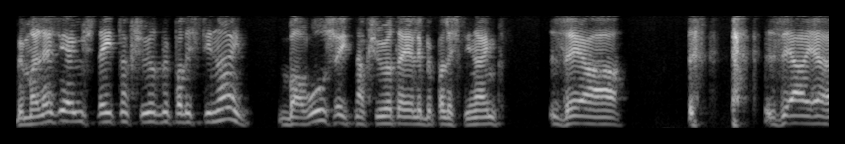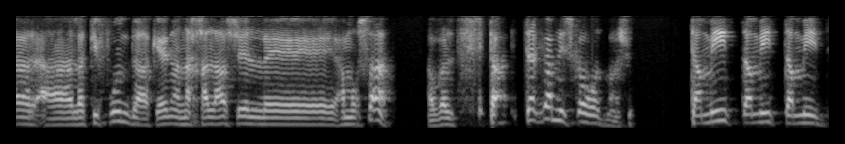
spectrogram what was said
במלזיה היו שתי התנגשויות בפלסטינאים. ברור שההתנגשויות האלה בפלסטינאים זה ה... זה הלטיפונדה, כן, הנחלה של המוסד. אבל ת, צריך גם לזכור עוד משהו. תמיד, תמיד, תמיד,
